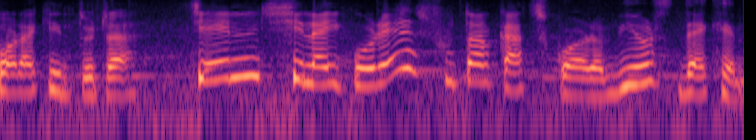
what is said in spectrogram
করা কিন্তু এটা। চেন সেলাই করে সুতার কাজ করা। ভিউয়ার্স দেখেন।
